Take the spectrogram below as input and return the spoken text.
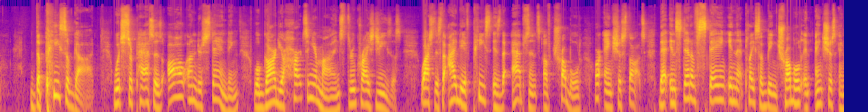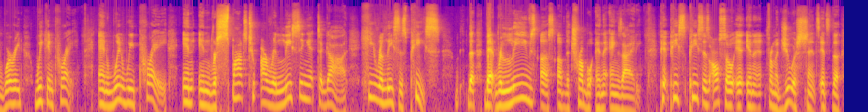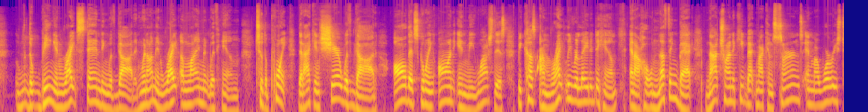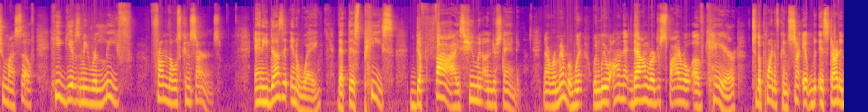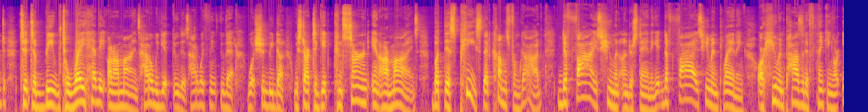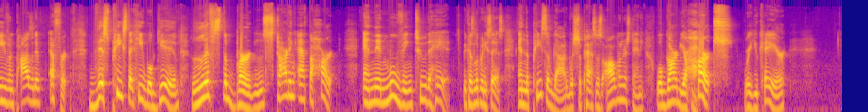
the peace of God, which surpasses all understanding, will guard your hearts and your minds through Christ Jesus. Watch this. The idea of peace is the absence of troubled or anxious thoughts. That instead of staying in that place of being troubled and anxious and worried, we can pray. And when we pray in, in response to our releasing it to God, He releases peace that, that relieves us of the trouble and the anxiety. Peace, peace is also in, in from a Jewish sense. It's the the being in right standing with God. And when I'm in right alignment with him to the point that I can share with God all that's going on in me watch this because I'm rightly related to him and I hold nothing back not trying to keep back my concerns and my worries to myself he gives me relief from those concerns. And he does it in a way that this peace defies human understanding now remember, when, when we were on that downward spiral of care to the point of concern, it, it started to, to be to weigh heavy on our minds. How do we get through this? How do we think through that? What should be done? We start to get concerned in our minds. But this peace that comes from God defies human understanding. It defies human planning or human positive thinking or even positive effort. This peace that He will give lifts the burden starting at the heart and then moving to the head. Because look what he says. And the peace of God, which surpasses all understanding, will guard your hearts where you care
